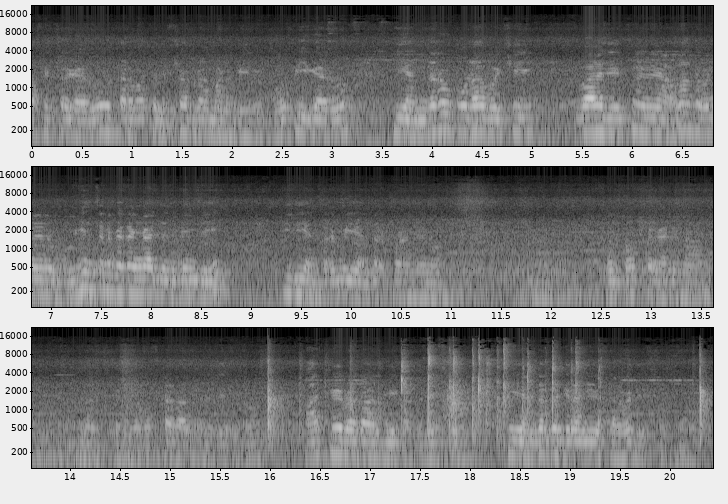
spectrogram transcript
ఆఫీసర్ గారు తర్వాత విశ్వ బ్రాహ్మణ వీరు గోపి గారు ఈ అందరూ కూడా వచ్చి వాళ్ళ చేసిన అనంతరం నేను ఊహించిన విధంగా జరిగింది. ఇది యంత్రం మీ యంత్రం కూడా నేను సంతోషంగా నేను నమస్కారాలు తెలియజేస్తూ ఆశీర్వాదాలు మీకు అందజేస్తూ మీ అందరి దగ్గర నేను సెలవు తీసుకుంటున్నాను.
